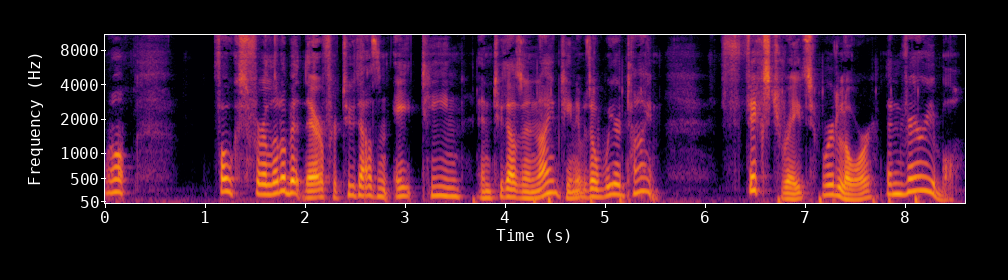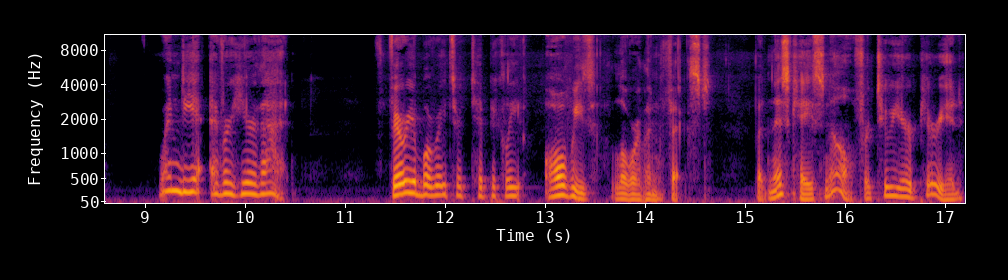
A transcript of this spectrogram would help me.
Well, folks, for a little bit there, for 2018 and 2019, it was a weird time. Fixed rates were lower than variable. When do you ever hear that? Variable rates are typically always lower than fixed. But in this case, no. For two year period,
